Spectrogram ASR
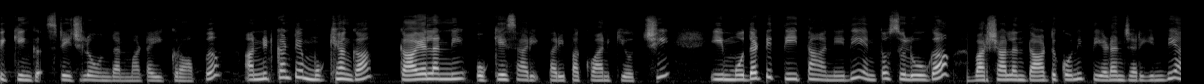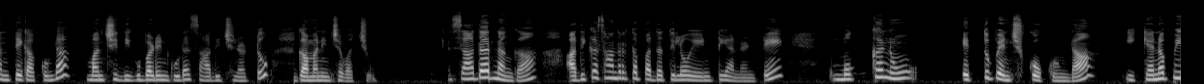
పిక్కింగ్ స్టేజ్లో ఉందన్నమాట ఈ క్రాప్. అన్నిటికంటే ముఖ్యంగా కాయలన్నీ ఒకేసారి పరిపక్వానికి వచ్చి ఈ మొదటి తీత అనేది ఎంతో సులువుగా వర్షాలను దాటుకొని తీయడం జరిగింది. అంతేకాకుండా మంచి దిగుబడిని కూడా సాధించినట్టు గమనించవచ్చు. సాధారణంగా అధిక సాంద్రత పద్ధతిలో ఏంటి అనంటే మొక్కను ఎత్తు పెంచుకోకుండా ఈ కెనపీ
